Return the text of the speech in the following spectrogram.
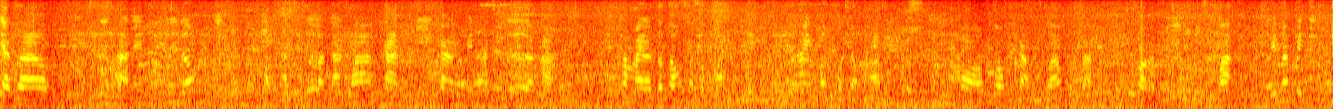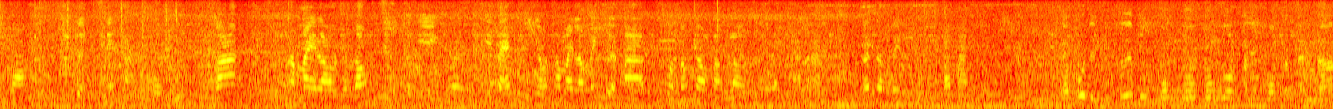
อยากจะ จะต้องประสบความสำเร็จเพื่อให้ครอบครัวยอมรับคือพอร่วมกับหรือว่าผู้จัดผู้กำกับแบบนี้รู้สึกว่าเฮ้ยมันเป็นอีกมุมมองหนึ่งที่เกิดขึ้นในสังคมว่าทำไมเราจะต้องสู้ตัวเองเพื่อที่จะให้คนอื่นยอมทำไมเราไม่เกิดมาทุกคนต้องยอมรับเราเลยอะไรอย่างเงี้ยค่ะก็จะเป็นประมาณนี้ก็พูดถึงเรื่องวงวงวงวงรวมสังคมแบบนั้นเนาะ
